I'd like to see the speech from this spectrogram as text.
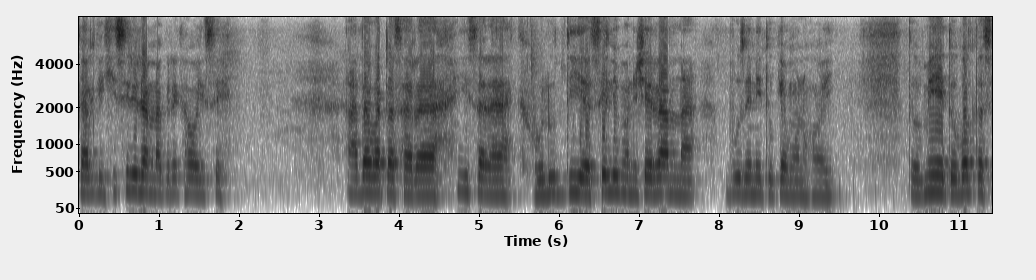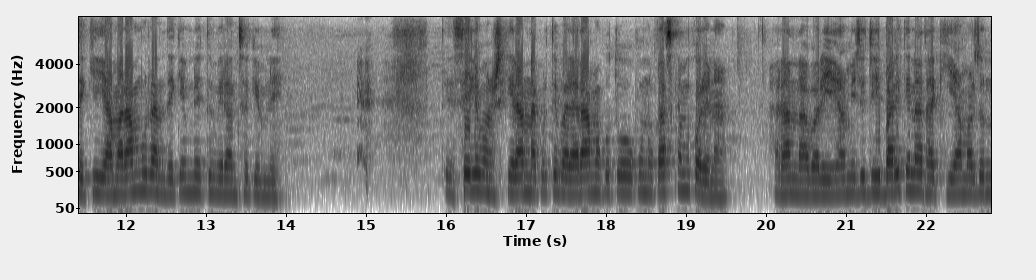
কালকে খিচুড়ি রান্না করে খাওয়াইছে। আদা বাটা ছাড়া, ই ছাড়া, হলুদ দিয়ে ছেলে মানুষের রান্না, বুঝেনি তো কেমন হয়। তো মেয়ে তো বলতেছে কি আমার আম্মু রান্ধে কেমনে? তুমি রাঁধছো কেমনে? তো ছেলে মানুষকে রান্না করতে পারে আর আমাকে তো কোনো কাজ কাম করে না। রান্না বাড়ি আমি যদি বাড়িতে না থাকি আমার জন্য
